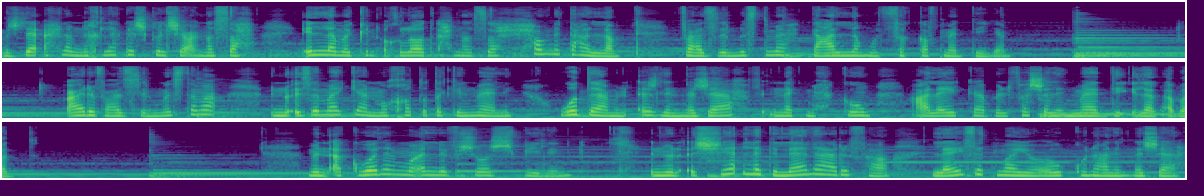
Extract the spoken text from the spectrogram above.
مش ده إحنا بنخلقش كل شيء عنا صح؟ إلا ما يكون إغلاط إحنا نصححها ونتعلم. فعز المستمع تعلم وتثقف ماديا. أعرف عز المستمع أنه إذا ما كان مخططك المالي وضع من أجل النجاح فإنك محكوم عليك بالفشل المادي إلى الأبد. من أقوال المؤلف جورج بيلينغ أن الأشياء التي لا نعرفها ليست ما يعوقنا عن النجاح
